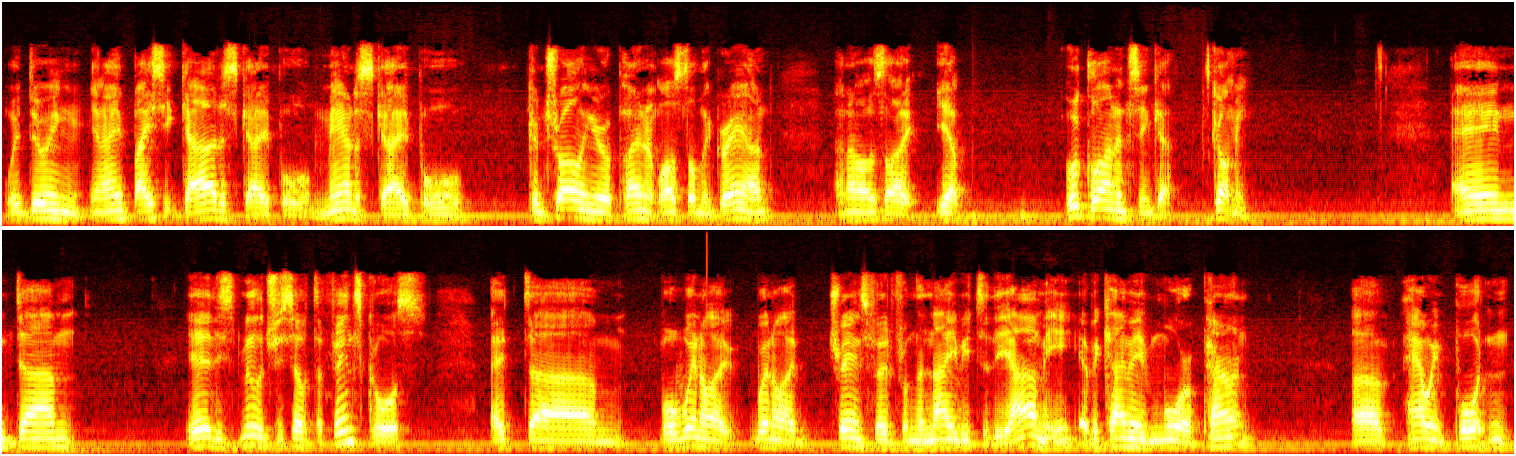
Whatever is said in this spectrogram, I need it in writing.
we're doing, you know, basic guard escape or mount escape or controlling your opponent whilst on the ground. And I was like, yep, hook, line, and sinker. It's got me. And um, yeah, this military self defense course, it um, well, when I when I transferred from the navy to the army, it became even more apparent of how important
